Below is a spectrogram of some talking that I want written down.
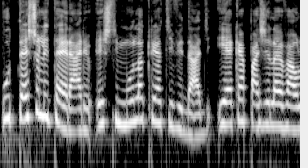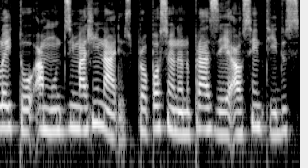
O texto literário estimula a criatividade e é capaz de levar o leitor a mundos imaginários, proporcionando prazer aos sentidos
